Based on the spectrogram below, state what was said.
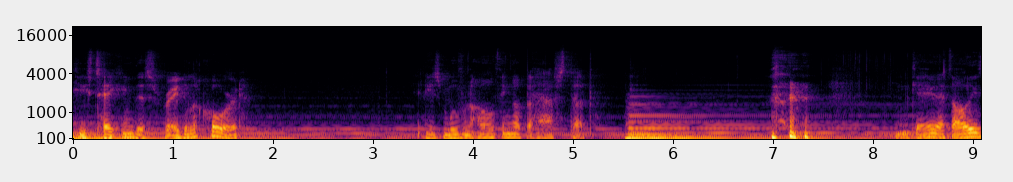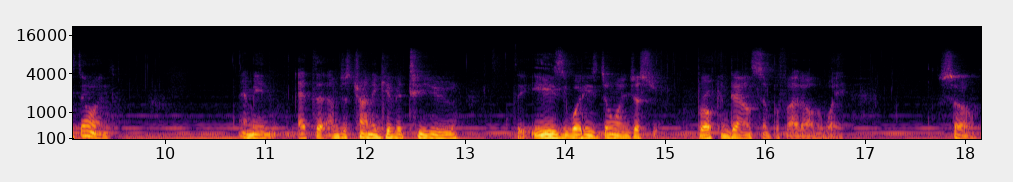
He's taking this regular chord and he's moving the whole thing up a half step. okay, that's all he's doing. I mean, at the I'm just trying to give it to you the easy what he's doing, just broken down, simplified all the way. So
